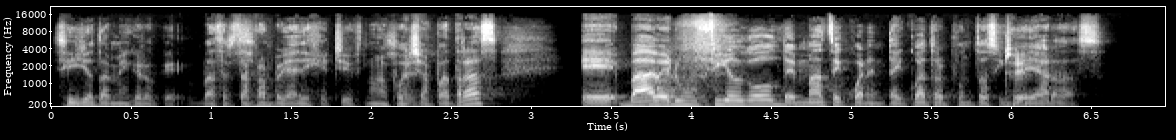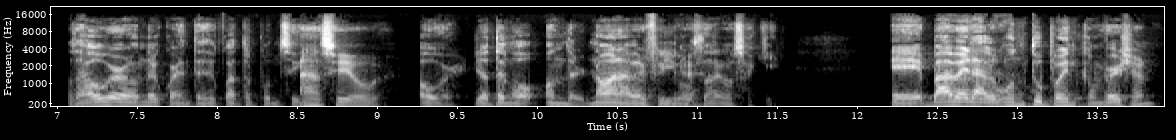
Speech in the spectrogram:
Sí, yo también creo que va a ser San Fran, pero ya dije Chiefs, no me puedo echar para atrás. Eh, va a haber un field goal de más de 44.5 Sí. yardas. O sea, over under 44.5. Ah, sí, over. Over. Yo tengo under. No van a haber field goals largos aquí. Eh, ¿Va a haber algún two point conversion?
